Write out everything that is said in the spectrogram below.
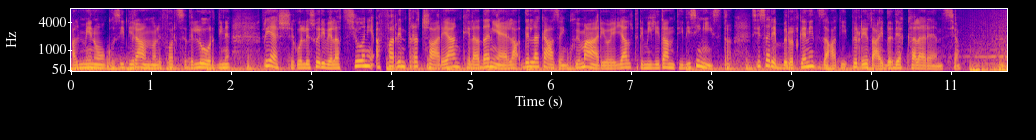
almeno così diranno le forze dell'ordine, riesce con le sue rivelazioni a far rintracciare anche la Daniela della casa in cui Mario e gli altri militanti di sinistra si sarebbero organizzati per il raid di Accalarenzia.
